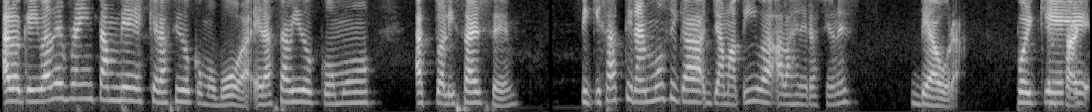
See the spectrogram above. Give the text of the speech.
a lo que iba de Brain también es que él ha sido como boa. Él ha sabido cómo actualizarse y quizás tirar música llamativa a las generaciones de ahora. Porque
